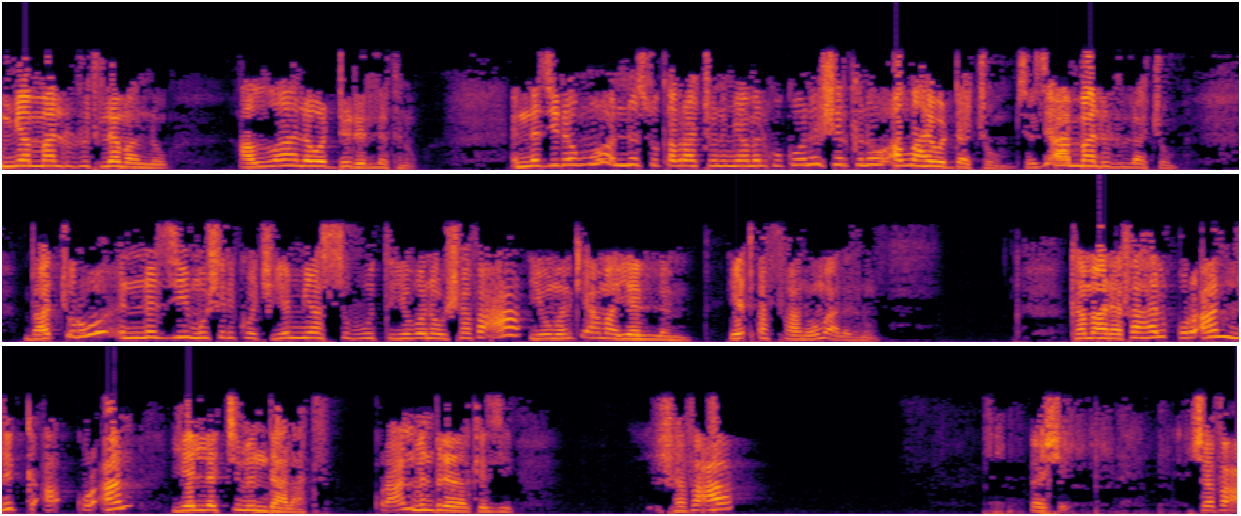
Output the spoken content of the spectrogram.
የሚያማልዱት ለማን ነው? አላህ ለወደደለት ነው። እነዚህ ደግሞ እነሱ ቀብራቸውን የሚያመልኩ ከሆነ ሽርክ ነው አላህ አይወዳቸውም። ስለዚህ አያማልዱላቸውም። ባጭሩ እነዚህ ሙሽሪኮች የሚያስቡት የሆነው ሸፋዓ የውመልቂያማ የለም የጠፋ ነው ማለት ነው ከማ ነፋህል ቁርአን ልክ ቁርአን የለችም እንዳላት። ቁርአን ምን ብለናል ከዚህ? ሸፋዓ እሺ ሸፋዓ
